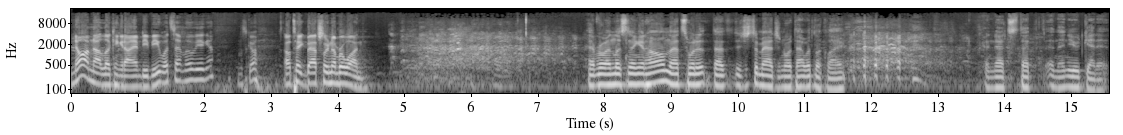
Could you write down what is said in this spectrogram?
No, I'm not looking at IMDb. What's that movie again? Let's go. I'll take Bachelor number one. Everyone listening at home, that's what it. That just imagine what that would look like. and that's that, and then you'd get it.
